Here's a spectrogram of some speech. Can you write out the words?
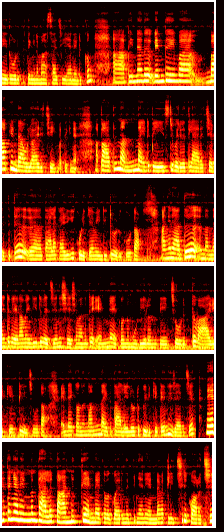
ചെയ്ത് കൊടുത്തിട്ട് ഇങ്ങനെ മസാജ് ചെയ്യാനെടുക്കും. പിന്നെ അത് വെന്ത് കഴിയുമ്പോൾ ബാക്കി ഉണ്ടാവുമല്ലോ അരിച്ച് കഴിയുമ്പോഴത്തേക്കിന് അപ്പോൾ അത് നന്നായിട്ട് പേസ്റ്റ് പരുവത്തിൽ അരച്ചെടുത്തിട്ട് തല കഴുകി കുളിക്കാൻ വേണ്ടിയിട്ടും എടുക്കും കേട്ടോ. അങ്ങനെ അത് നന്നായിട്ട് വേകാൻ വേണ്ടിയിട്ട് വെച്ചതിന് ശേഷം വന്നിട്ട് എണ്ണയൊക്കെ ഒന്ന് മുടിയിലൊന്ന് തേച്ച് കൊടുത്ത് വാരി കെട്ടി വെച്ചു കേട്ടോ. എണ്ണയൊക്കെ ഒന്ന് നന്നായിട്ട് തലയിലോട്ട് പിടിക്കട്ടെ എന്ന് വിചാരിച്ച്. നേരത്തെ ഞാൻ ഇന്നും തല തണുക്ക എണ്ണയൊക്കെ വെക്കുമായിരുന്നു. ഇപ്പം ഞാൻ എണ്ണ വെക്കൽ ഇച്ചിരി കുറച്ച്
